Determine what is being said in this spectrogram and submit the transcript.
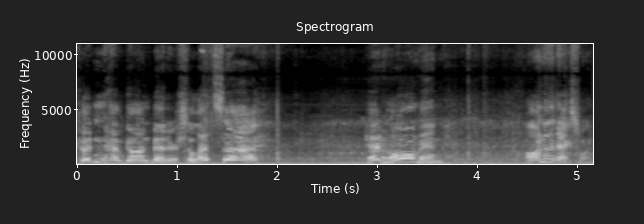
couldn't have gone better. So let's uh, head home and on to the next one.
